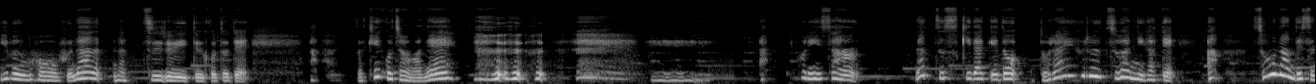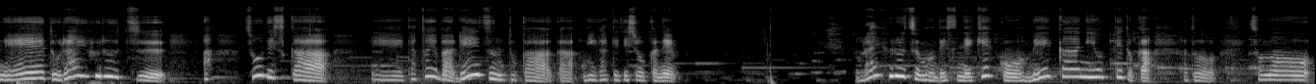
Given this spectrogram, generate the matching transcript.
油分豊富なナッツ類ということで、あ、けいこちゃんはね、えー、あ、ペコリンさん、ナッツ好きだけど、ドライフルーツは苦手。あ、そうなんですね。ドライフルーツ。あ、そうですか。えー、例えば、レーズンとかが苦手でしょうかね。ドライフルーツもですね、結構メーカーによってとか、あと、その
